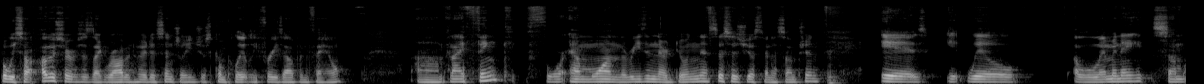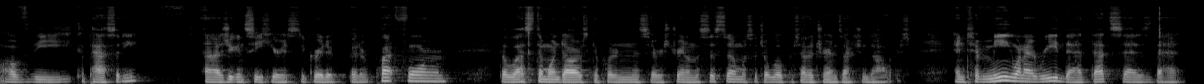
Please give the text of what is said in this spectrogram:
But we saw other services like Robinhood essentially just completely freeze up and fail. Um, and I think for M1, the reason they're doing this, this is just an assumption, is it will eliminate some of the capacity. Uh, as you can see here, it's the greater, better platform. The less than $1 can put an unnecessary strain on the system with such a low percent of transaction dollars. And to me, when I read that, that says that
